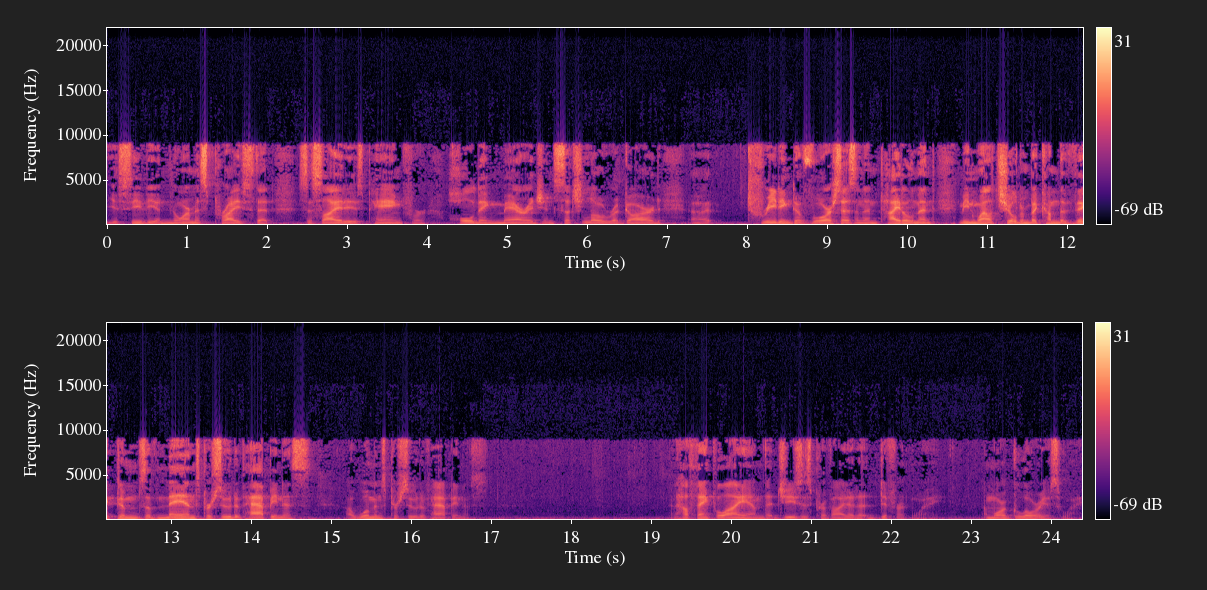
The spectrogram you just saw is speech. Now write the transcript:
you see the enormous price that society is paying for holding marriage in such low regard. Uh, treating divorce as an entitlement. Meanwhile, children become the victims of man's pursuit of happiness, a woman's pursuit of happiness. And how thankful I am that Jesus provided a different way, a more glorious way.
